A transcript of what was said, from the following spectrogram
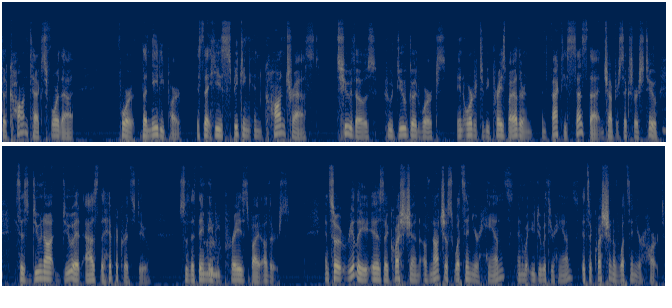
The context for that, for the needy part, is that he's speaking in contrast to those who do good works in order to be praised by other and in fact, he says that in chapter 6, verse 2. He says, Do not do it as the hypocrites do, so that they may be mm. praised by others. And so it really is a question of not just what's in your hands and what you do with your hands, it's a question of what's in your heart.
